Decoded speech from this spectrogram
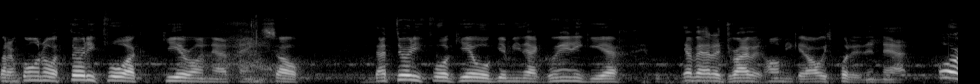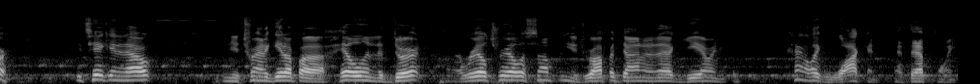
but I'm going to a 34 gear on that thing. So that 34 gear will give me that granny gear. If you ever had to drive it home, you could always put it in that. Or you're taking it out and you're trying to get up a hill in the dirt on a rail trail or something, you drop it down in that gear and you can kind of like walking at that point.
